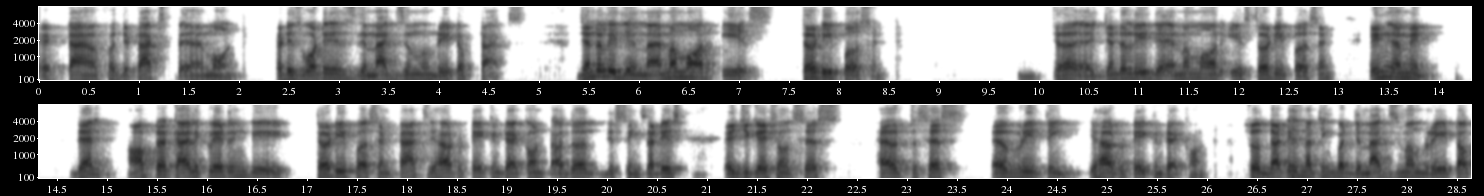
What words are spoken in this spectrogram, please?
a for the tax amount? That is, what is the maximum rate of tax? Generally, the MMR is 30%. Uh, generally, the MMR is 30%. In, I mean, then after calculating the 30% tax, you have to take into account other these things. That is educational cess, health cess, everything you have to take into account. So that is nothing but the maximum rate of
